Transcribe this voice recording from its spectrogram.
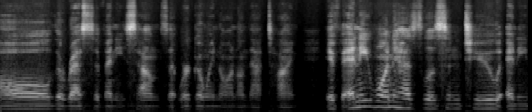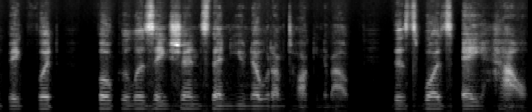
all the rest of any sounds that were going on on that time. If anyone has listened to any Bigfoot vocalizations, then you know what I'm talking about. This was a howl.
